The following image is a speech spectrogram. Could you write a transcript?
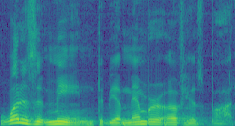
what does it mean to be a member of his body?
